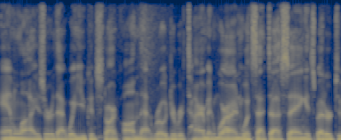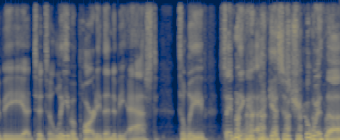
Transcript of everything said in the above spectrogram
analyzer. That way you can start on that road to retirement. Warren, what's that uh, saying? It's better to be uh, to, to leave a party than to be asked to leave. Same thing, I guess, is true with uh,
